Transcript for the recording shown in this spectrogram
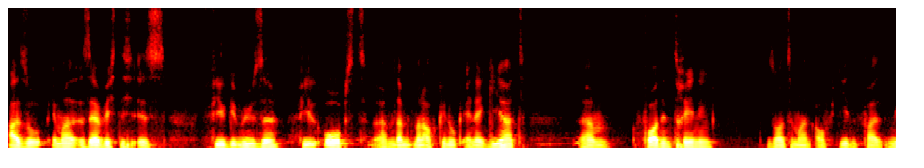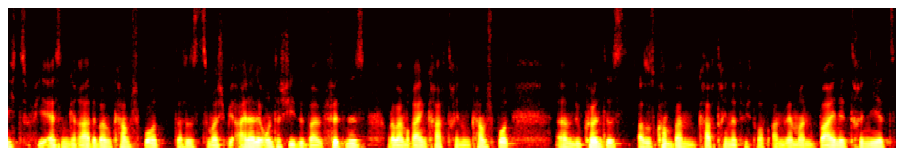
Also immer sehr wichtig ist viel Gemüse, viel Obst, ähm, damit man auch genug Energie hat. Ähm, vor dem Training sollte man auf jeden Fall nicht zu viel essen, gerade beim Kampfsport. Das ist zum Beispiel einer der Unterschiede beim Fitness oder beim reinen Krafttraining und Kampfsport. Ähm, du könntest, also es kommt beim Krafttraining natürlich darauf an, wenn man Beine trainiert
